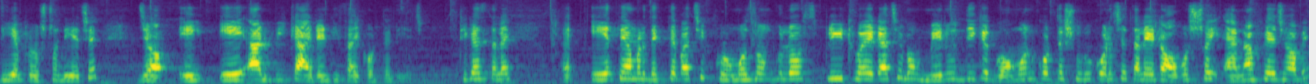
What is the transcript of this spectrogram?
দিয়ে প্রশ্ন দিয়েছে যে এই এ আর বিকে আইডেন্টিফাই করতে দিয়েছে। ঠিক আছে? তাহলে এতে আমরা দেখতে পাচ্ছি ক্রোমোজোমগুলো স্প্লিট হয়ে গেছে এবং মেরুর দিকে গমন করতে শুরু করেছে। তাহলে এটা অবশ্যই অ্যানাফেজ হবে।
